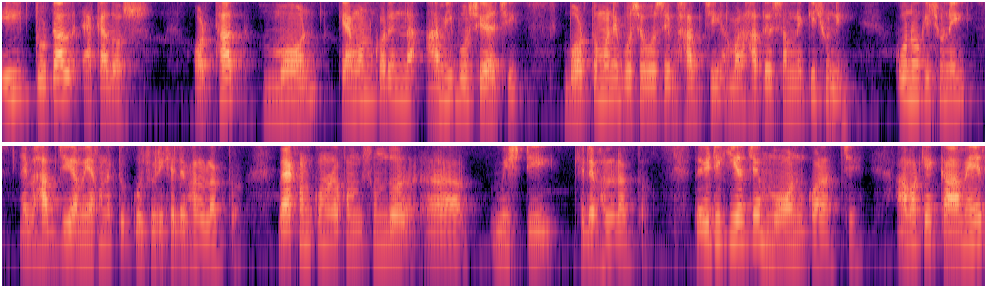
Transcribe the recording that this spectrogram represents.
এই টোটাল একাদশ, অর্থাৎ মন কেমন করেন না, আমি বসে আছি, বর্তমানে বসে বসে ভাবছি, আমার হাতের সামনে কিছু নেই, কোনো কিছু নেই, আমি ভাবছি আমি এখন একটু কচুরি খেলে ভালো লাগতো, বা এখন কোনো রকম সুন্দর মিষ্টি খেলে ভালো লাগতো। তো এটি কী হচ্ছে? মন করাচ্ছে। আমাকে কামের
